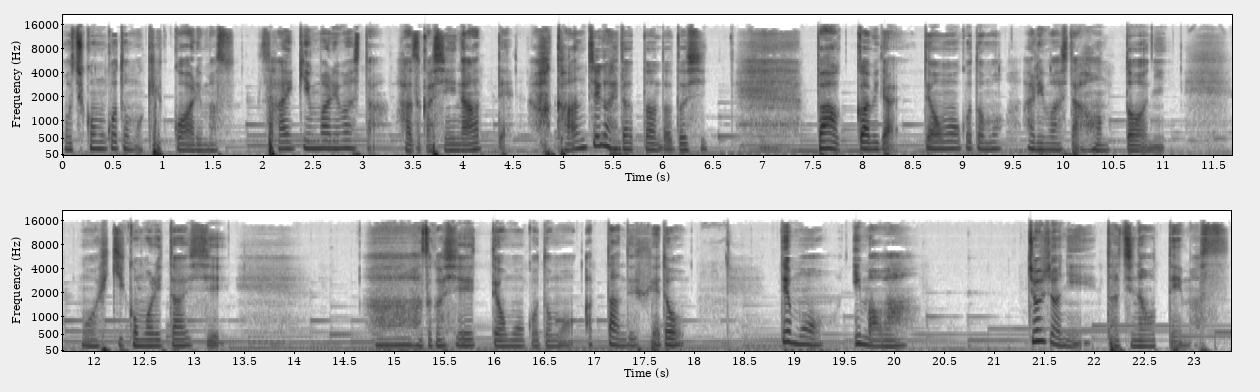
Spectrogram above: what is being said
落ち込むことも結構あります。最近もありました。恥ずかしいなって。あ、勘違いだったんだ、私。ばっかみたいって思うこともありました、本当に。もう引きこもりたいし、はあ、恥ずかしいって思うこともあったんですけど、でも今は徐々に立ち直っています。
